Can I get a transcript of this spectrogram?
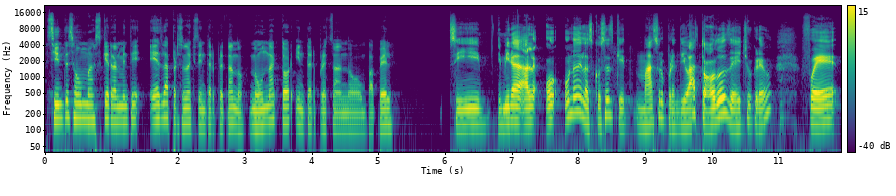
sientes aún más que realmente es la persona que está interpretando, no un actor interpretando un papel. Sí, y mira, al- o- una de las cosas que más sorprendió a todos, de hecho creo, fue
